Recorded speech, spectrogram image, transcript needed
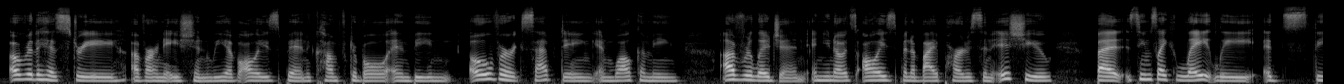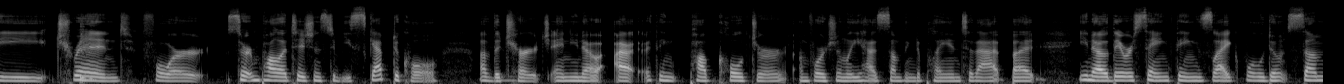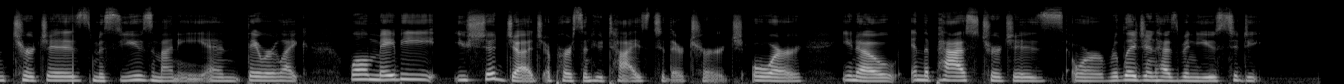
over the history of our nation, we have always been comfortable and being over accepting and welcoming of religion. And, you know, it's always been a bipartisan issue. But it seems like lately it's the trend for certain politicians to be skeptical of the mm-hmm. church. And, you know, I, I think pop culture, unfortunately, has something to play into that. But, you know, they were saying things like, well, don't some churches misuse money? And they were like, well, maybe you should judge a person who ties to their church. Or, you know, in the past, churches or religion has been used to do,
